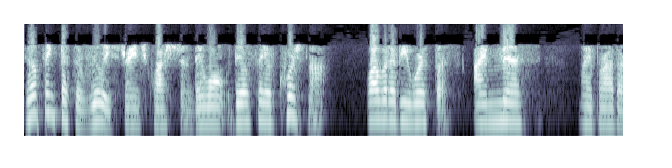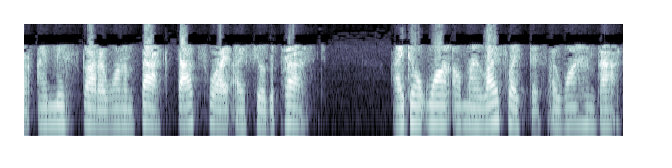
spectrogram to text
They'll think that's a really strange question. They won't, they'll say, of course not. Why would I be worthless? I miss my brother. I miss Scott. I want him back. That's why I feel depressed. I don't want my life like this. I want him back.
